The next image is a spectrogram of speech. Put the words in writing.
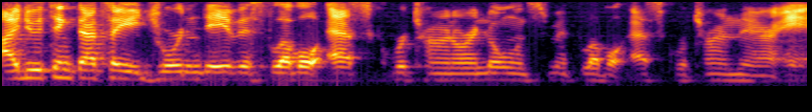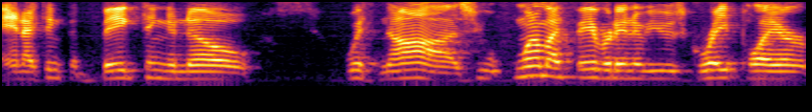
I do think that's a Jordan Davis level esque return or a Nolan Smith level esque return there. And I think the big thing to know with Nas, who one of my favorite interviews, great player,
